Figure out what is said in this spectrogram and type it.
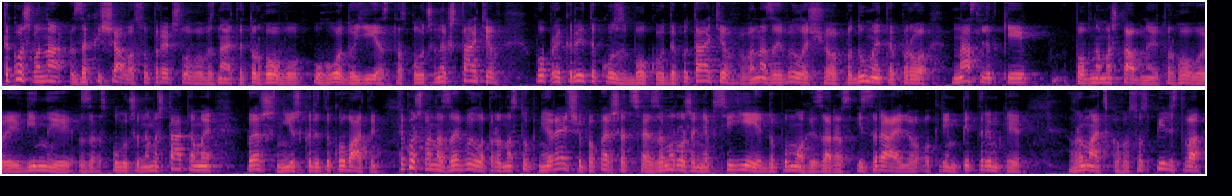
Також вона захищала суперечливо, ви знаєте, торгову угоду ЄС та Сполучених Штатів. Попри критику з боку депутатів, вона заявила, що подумайте про наслідки повномасштабної торгової війни з Сполученими Штатами, перш ніж критикувати. Також вона заявила про наступні речі: по-перше, це замороження всієї допомоги зараз Ізраїлю, окрім підтримки громадського суспільства.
